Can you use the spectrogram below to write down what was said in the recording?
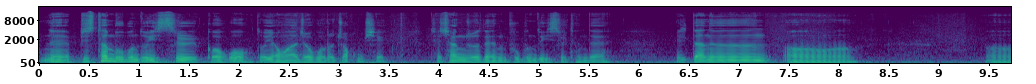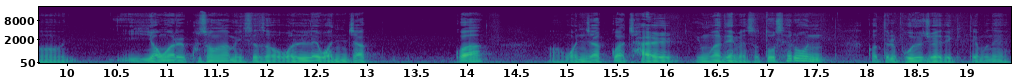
네 비슷한 부분도 있을 거고 또 영화적으로 조금씩 재창조된 부분도 있을 텐데 일단은 어, 어, 이 영화를 구성함에 있어서 원래 원작과 어, 원작과 잘 융화되면서 또 새로운 것들을 보여줘야 되기 때문에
